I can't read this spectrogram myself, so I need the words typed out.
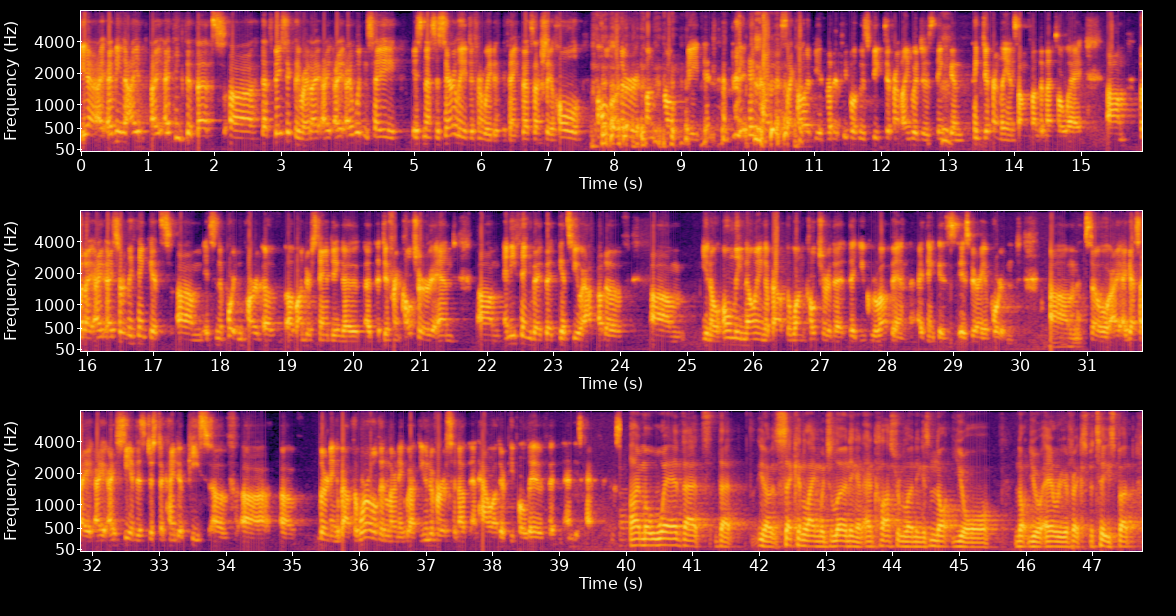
Yeah, I, I mean, I, I, I, think that that's uh, that's basically right. I, I, I wouldn't say it's necessarily a different way to think. That's actually a whole whole other debate in, in cognitive psychology is whether people who speak different languages think and think differently in some fundamental way. Um, but I, I, certainly think it's um, it's an important part of, of understanding a, a different culture and um, anything that, that gets you out of um, you know, only knowing about the one culture that, that you grew up in, I think is, is very important. Um, so I, I guess I, I, I, see it as just a kind of piece of, uh, of learning about the world and learning about the universe and, and how other people live and, and these kind of things. I'm aware that, that you know, second language learning and, and classroom learning is not your, not your area of expertise, but,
